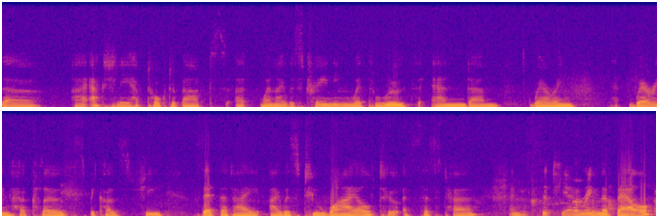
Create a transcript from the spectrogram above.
So I actually have talked about uh, when I was training with Ruth and um, wearing wearing her clothes because she said that I, I was too wild to assist her and sit here and ring the bell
